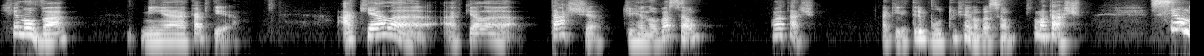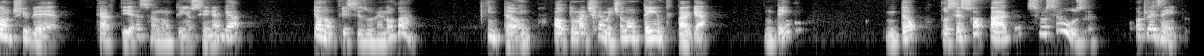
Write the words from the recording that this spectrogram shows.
Renovar minha carteira. Aquela, aquela taxa de renovação é uma taxa. Aquele tributo de renovação é uma taxa. Se eu não tiver carteira, se eu não tenho CNH, eu não preciso renovar. Então, automaticamente eu não tenho que pagar. Entende? Então, você só paga se você usa. Outro exemplo.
